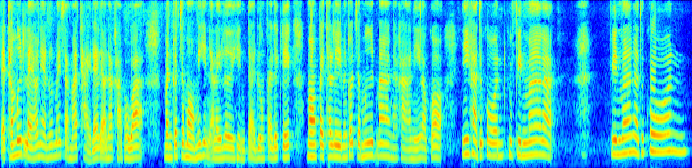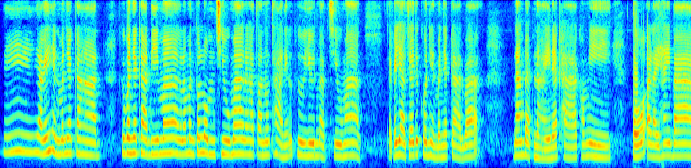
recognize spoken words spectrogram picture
แต่ถ้ามืดแล้วเนี่ยนุ่นไม่สามารถถ่ายได้แล้วนะคะ เพราะว่ามันก็จะมองไม่เห็นอะไรเลย เห็นแต่ดวงไฟเล็ก ๆ มองไปทะเลมันก็จะมืดมากนะคะ อันนี้เราก็นี่ค่ะทุกคนคือฟินมากอะ่ะฟินมากอะ่ะทุกคน นี่อยากให้เห็นบรรยากาศ คือบรรยากาศดีมากแล้วมันก็ลมชิลมากนะคะ ตอนนุถ่ายนี่ก็คือยืนแบบชิลมาก แต่ก็อยากจะให้ทุกคนเห็นบรรยากาศว่านั่งแบบไหนนะคะเขามีโต๊ะอะไรให้บ้าง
